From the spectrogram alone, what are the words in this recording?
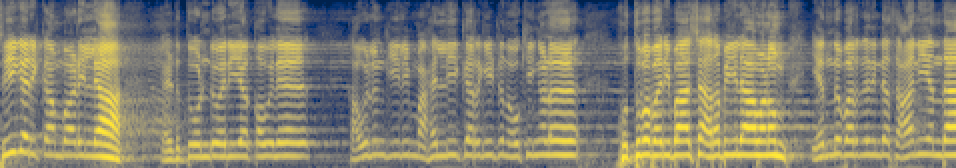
സ്വീകരിക്കാൻ പാടില്ല. എടുത്തുകൊണ്ട് വരിക കൗൽ. കൗലും കീലും മഹല്ലിക്ക് ഇറങ്ങിയിട്ട് നോക്കിങ്ങൾ കുത്തുവ പരിഭാഷ അറബിയിലാവണം എന്ന് പറഞ്ഞതിന്റെ സാനി എന്താ?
